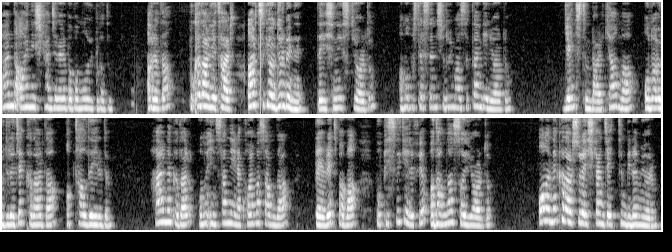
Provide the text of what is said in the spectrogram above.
ben de aynı işkenceleri babama uyguladım. Arada bu kadar yeter artık öldür beni değişini istiyordum. Ama bu seslenişi duymazlıktan geliyordum. Gençtim belki ama onu öldürecek kadar da aptal değildim. Her ne kadar onu insan yerine koymasam da devlet baba bu pislik herifi adamdan sayıyordu. Ona ne kadar süre işkence ettim bilemiyorum.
